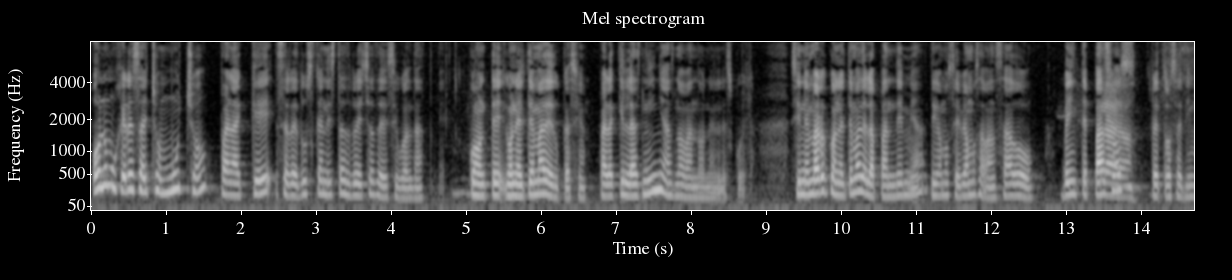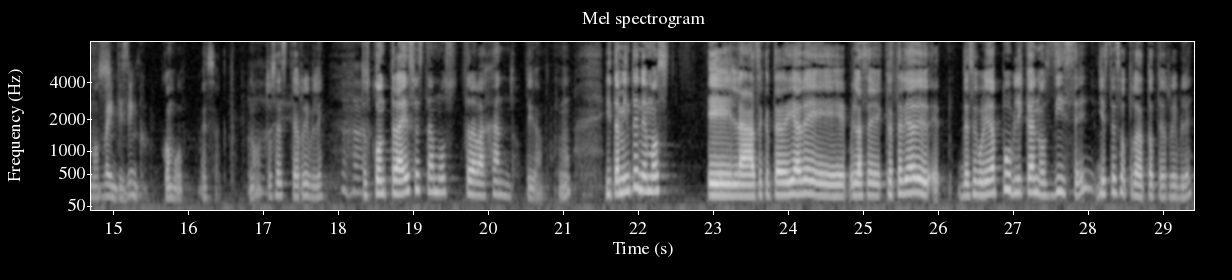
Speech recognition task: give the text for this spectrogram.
ONU Mujeres ha hecho mucho para que se reduzcan estas brechas de desigualdad con, con el tema de educación, para que las niñas no abandonen la escuela. Sin embargo, con el tema de la pandemia, digamos, si habíamos avanzado 20 pasos, retrocedimos 25. Como, exacto, ¿no? Entonces es terrible. Entonces contra eso estamos trabajando, digamos, ¿no? Y también tenemos eh, la Secretaría de la Secretaría de, de, Seguridad Pública nos dice, y este es otro dato terrible,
